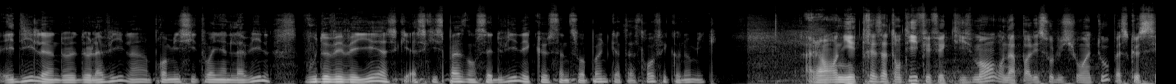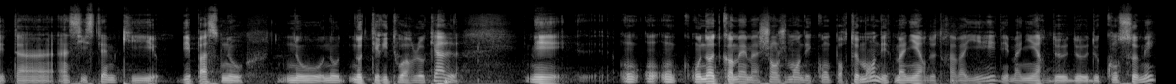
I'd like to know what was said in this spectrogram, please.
édile de, la ville, hein, premier citoyen de la ville, vous devez veiller à ce, qui, se passe dans cette ville et que ça ne soit pas une catastrophe économique. Alors on y est très attentif, effectivement. On n'a pas les solutions à tout parce que c'est un, système qui dépasse nos, notre territoire local. Mais on, note quand même un changement des comportements, des manières de travailler, des manières de, consommer.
